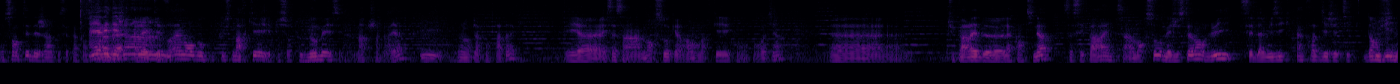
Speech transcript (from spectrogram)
on, on sentait déjà un peu cette intention. Ah, avait elle, déjà elle a été vraiment beaucoup plus marquée et puis surtout nommée, c'est la marche impériale Mm. dans l'Empire contre-attaque. Et, et ça, c'est un morceau qui a vraiment marqué et qu'on qu'on retient. Euh, tu parlais de la cantina, ça c'est pareil, c'est un morceau, mais justement, lui, c'est de la musique intradiégétique dans le Mhm. film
